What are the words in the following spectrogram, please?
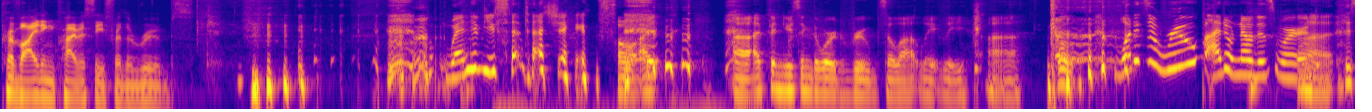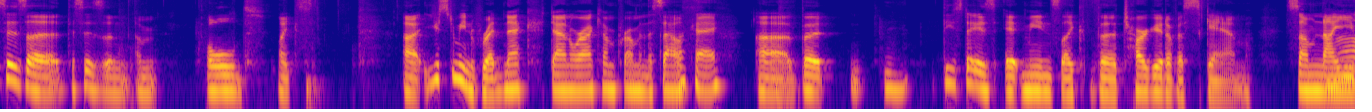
providing privacy for the rubes When have you said that, James? oh, I uh, I've been using the word rubes a lot lately. Uh, what is a rube? I don't know this word. Uh, this is a this is an um, old like uh, it used to mean redneck down where I come from in the south. okay. Uh, but these days it means like the target of a scam, some naive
